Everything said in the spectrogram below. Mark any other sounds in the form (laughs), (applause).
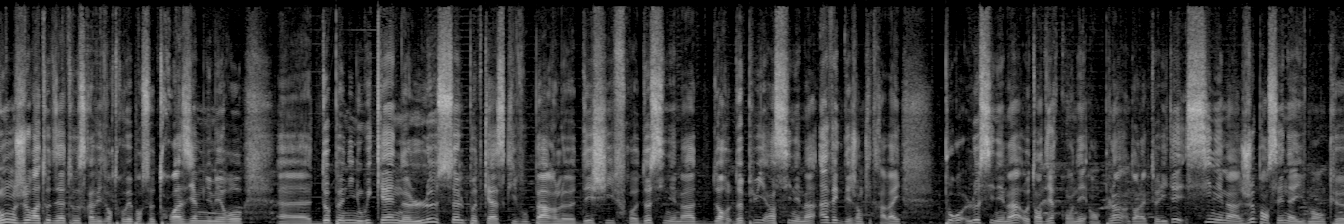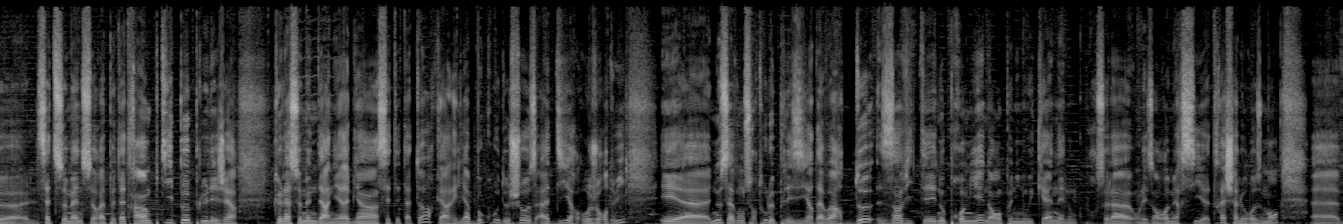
Bonjour à toutes et à tous, ravi de vous retrouver pour ce troisième numéro euh, d'Opening Weekend, le seul podcast qui vous parle des chiffres de cinéma depuis un cinéma avec des gens qui travaillent pour le cinéma. Autant dire qu'on est en plein dans l'actualité cinéma. Je pensais naïvement que euh, cette semaine serait peut-être un petit peu plus légère que la semaine dernière. Eh bien, c'était à tort car il y a beaucoup de choses à dire aujourd'hui et euh, nous avons surtout le plaisir d'avoir deux invités, nos premiers dans Opening Weekend et donc pour cela, on les en remercie euh, très chaleureusement.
